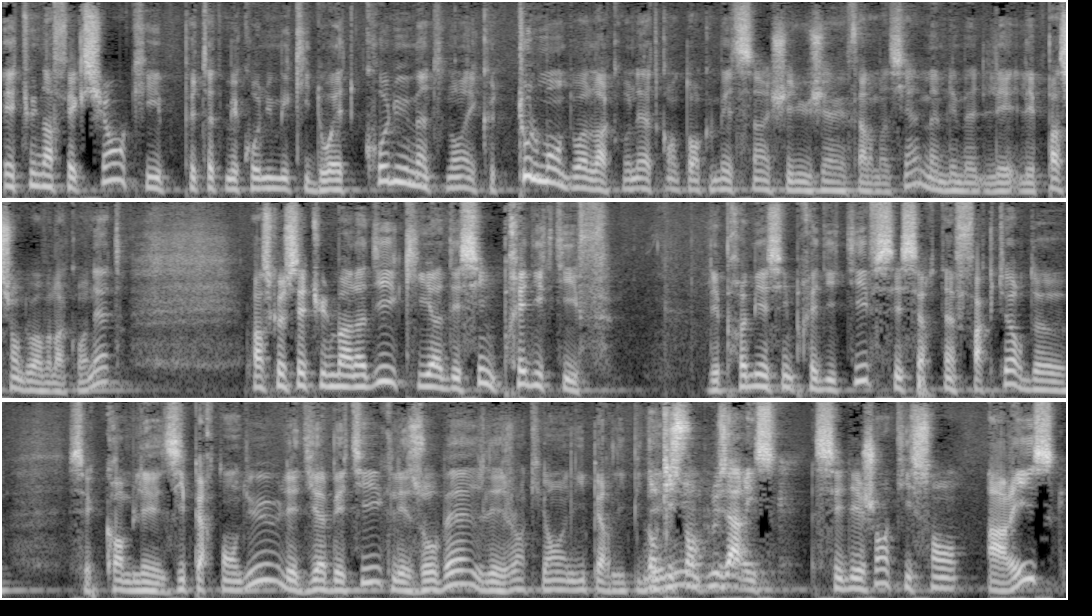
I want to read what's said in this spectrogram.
est une affection qui est peut-être méconnue, mais qui doit être connue maintenant et que tout le monde doit la connaître en tant que médecin, chirurgien et pharmacien, même les, les patients doivent la connaître, parce que c'est une maladie qui a des signes prédictifs. Les premiers signes prédictifs, c'est certains facteurs de, c'est comme les hypertendus, les diabétiques, les obèses, les gens qui ont une hyperlipidémie. Donc ils sont plus à risque. C'est des gens qui sont à risque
